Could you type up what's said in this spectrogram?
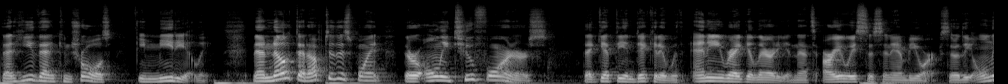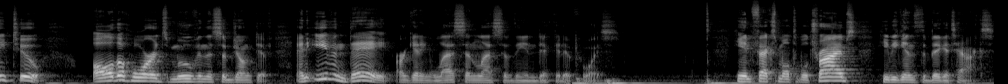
that he then controls immediately. Now, note that up to this point, there are only two foreigners that get the indicative with any regularity, and that's Ariovistus and Ambiorix. They're the only two. All the hordes move in the subjunctive, and even they are getting less and less of the indicative voice. He infects multiple tribes. He begins the big attacks.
